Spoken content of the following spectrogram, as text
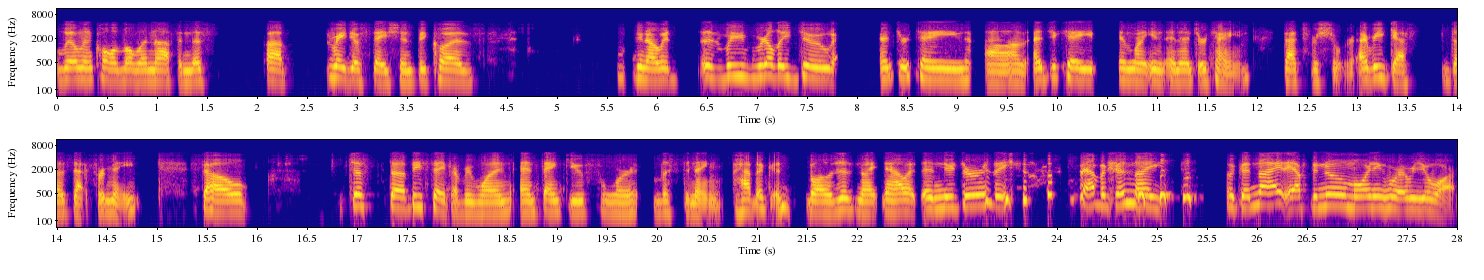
Lillian Caldwell enough in this uh, radio station because, you know, it, it, we really do entertain, uh, educate, enlighten, and entertain. That's for sure. Every guest does that for me. So just uh, be safe, everyone, and thank you for listening. Have a good, well, it is night now in New Jersey. Have a good night. good night, afternoon, morning, wherever you are.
